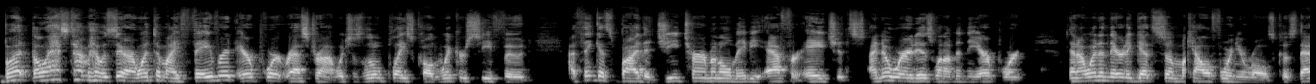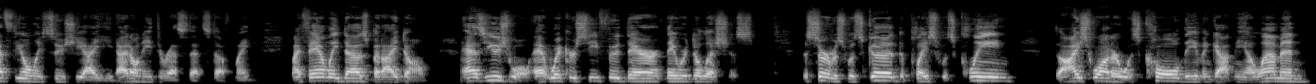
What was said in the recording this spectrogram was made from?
But the last time I was there, I went to my favorite airport restaurant, which is a little place called Wicker Seafood. I think it's by the G terminal, maybe F or H. It's I know where it is when I'm in the airport. And I went in there to get some California rolls because that's the only sushi I eat. I don't eat the rest of that stuff. My my family does, but I don't. As usual, at Wicker Seafood there, they were delicious. The service was good, the place was clean, the ice water was cold, they even got me a lemon.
